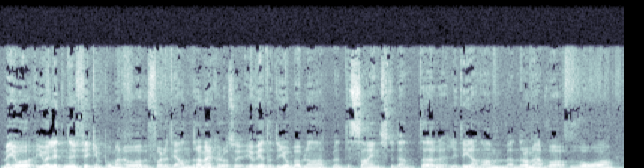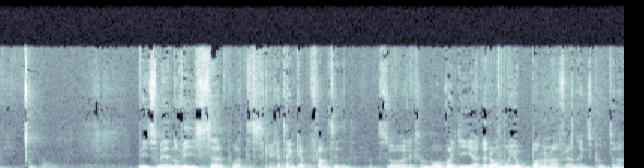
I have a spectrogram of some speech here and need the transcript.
Men jag, jag är lite nyfiken på om man överför det till andra människor. Då. Så jag vet att du jobbar bland annat med designstudenter lite grann och använder de här. Vad, vad, vi som är noviser på att kanske tänka på framtiden. Så liksom, vad, vad ger det dem att jobba med de här förändringspunkterna?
